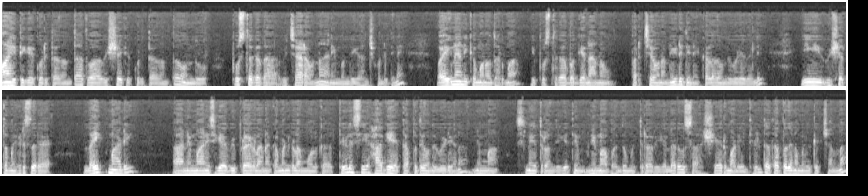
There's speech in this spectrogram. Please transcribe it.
ಮಾಹಿತಿಗೆ ಕುರಿತಾದಂಥ ಅಥವಾ ವಿಷಯಕ್ಕೆ ಕುರಿತಾದಂಥ ಒಂದು ಪುಸ್ತಕದ ವಿಚಾರವನ್ನ ನಿಮ್ಮೊಂದಿಗೆ ಹಂಚಿಕೊಂಡಿದ್ದೀನಿ. ವೈಜ್ಞಾನಿಕ ಮನೋಧರ್ಮ ಈ ಪುಸ್ತಕದ ಬಗ್ಗೆ ನಾನು ಪರಿಚಯವನ್ನು ನೀಡಿದ್ದೀನಿ ಕಳೆದ ಒಂದು ವಿಡಿಯೋದಲ್ಲಿ. ಈ ವಿಷಯ ತಮಗೆ ಹಿಡಿಸಿದರೆ ಲೈಕ್ ಮಾಡಿ ನಿಮ್ಮ ಅನಿಸಿಕೆ, ಅಭಿಪ್ರಾಯಗಳನ್ನು ಕಮೆಂಟ್ಗಳ ಮೂಲಕ ತಿಳಿಸಿ. ಹಾಗೆ ತಪ್ಪದೇ ಒಂದು ವಿಡಿಯೋನ ನಿಮ್ಮ ಸ್ನೇಹಿತರೊಂದಿಗೆ ನಿಮ್ಮ ಬಂಧು ಮಿತ್ರರಿಗೆಲ್ಲರೂ ಸಹ ಶೇರ್ ಮಾಡಿ ಅಂತ ಹೇಳ್ತಾ ತಪ್ಪದೆ ನಮ್ಮ ಯೂಟ್ಯೂಬ್ ಚಾನಲ್ನ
